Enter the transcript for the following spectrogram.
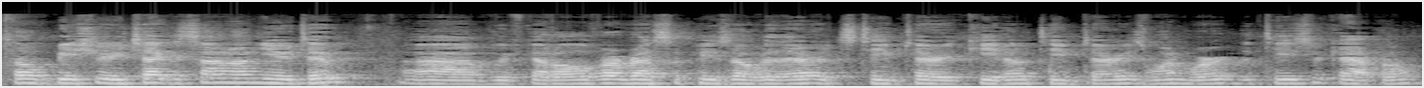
So be sure you check us out on YouTube. Uh, we've got all of our recipes over there. It's Team Terry Keto. Team Terry's one word. The T's are capital.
